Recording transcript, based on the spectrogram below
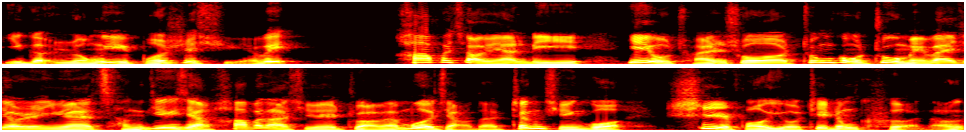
一个荣誉博士学位？哈佛校园里也有传说，中共驻美外交人员曾经向哈佛大学转弯抹角地征询过是否有这种可能，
